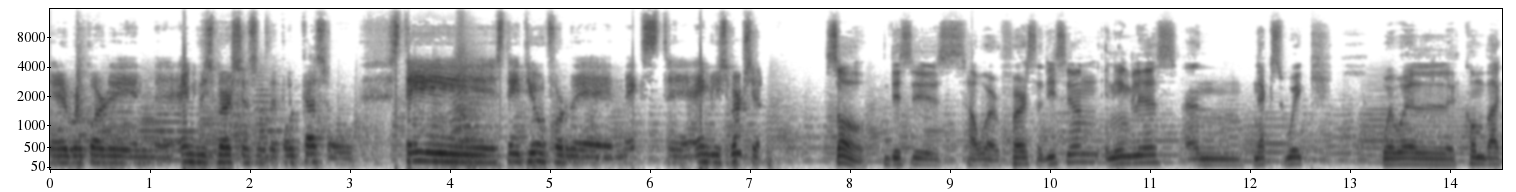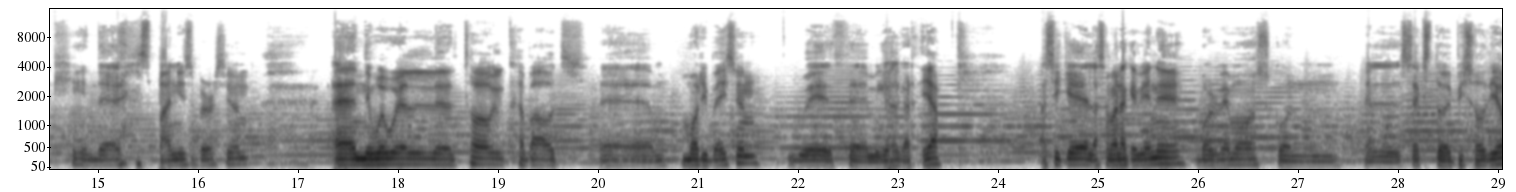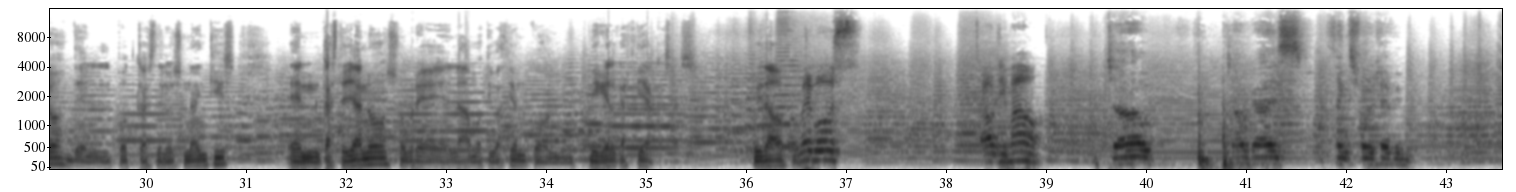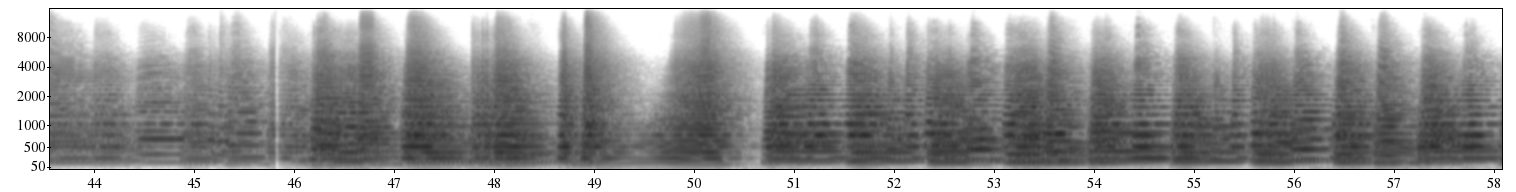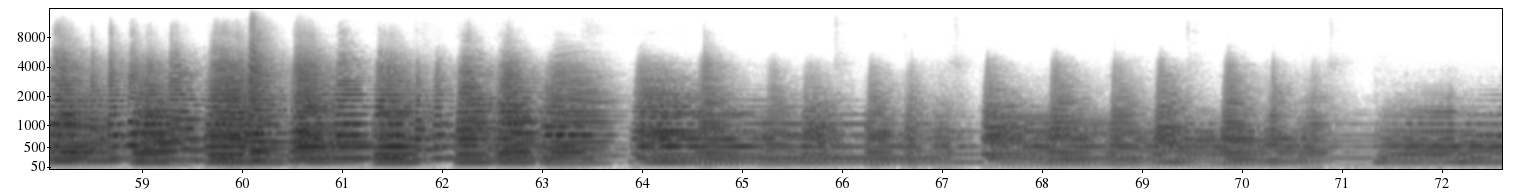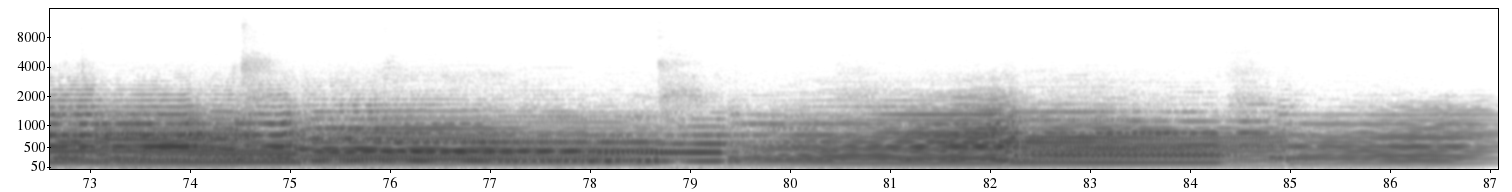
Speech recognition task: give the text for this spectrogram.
uh, recording uh, English versions of the podcast. So stay stay tuned for the next uh, English version. So this is our first edition in English, and next week we will come back in the Spanish version, and we will uh, talk about um motivation with uh, Miguel García. Así que la semana que viene volvemos con el sexto episodio del podcast de los 90s en castellano sobre la motivación con Miguel García Casas. Cuidado. Nos vemos. Chao, Simao. Ciao, ciao, guys. Thanks for having me.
